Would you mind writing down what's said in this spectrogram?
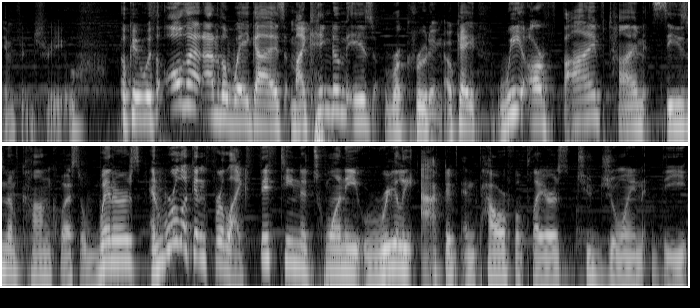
infantry. Oof okay with all that out of the way guys my kingdom is recruiting okay? We are five-time season of conquest winners and we're looking for like 15 to 20 really active and powerful players to join the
